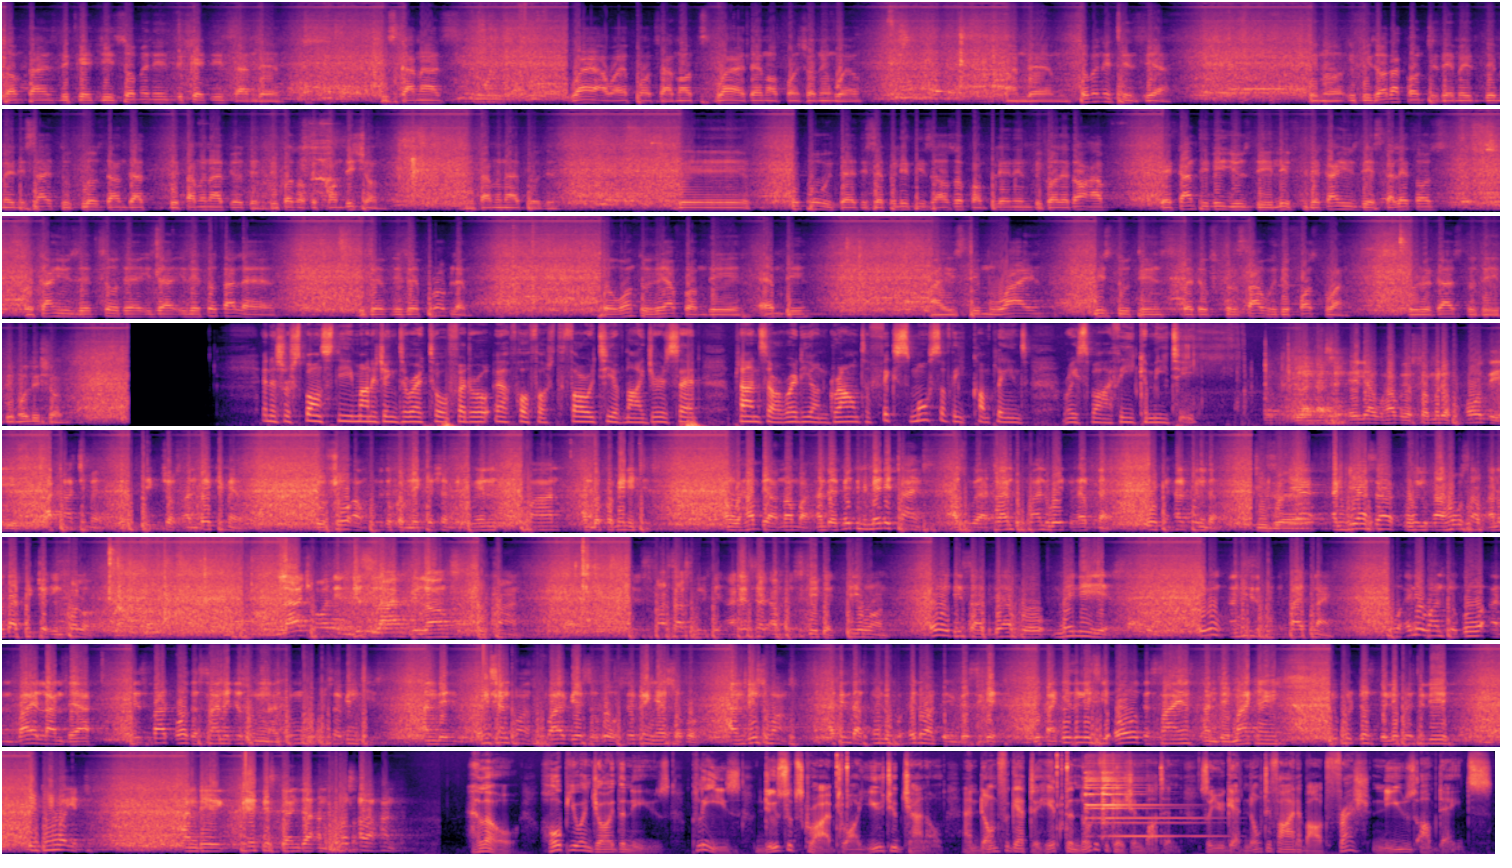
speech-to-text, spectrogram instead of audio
sometimes leakages, so many leakages and uh, the scanners why our airports are not, why they're not functioning well? And um, so many things here. You know, if it's other countries, they may, they may decide to close down that the terminal building because of the condition of the terminal building. The people with uh, disabilities are also complaining because they don't have, they can't even use the lift, they can't use the escalators, they can't use it. So there is a, is a total, uh, is a, is a problem. So we want to hear from the MD and his team why these two things, but to start with the first one with regards to the demolition. In his response, the Managing Director of Federal Airport Authority of Nigeria said plans are already on ground to fix most of the complaints raised by the committee. Like I said earlier, we have a summary of all the attachments, the pictures and documents to show and prove the communication between FAAN and the communities. And we have their number. And they meet me many times as we are trying to find a way to help them. We've been helping them. Uh, here, and here, sir, we, I also have another picture in color. Large holding, this land belongs to FAAN. Trespassers will be arrested and prosecuted. P1. All these are there for many years. Even, and this is the pipeline for anyone to go and buy land there, despite all the signages from the 1970s and the recent ones five years ago, seven years ago, and these ones, I think that's only for anyone to investigate. You can easily see all the signs and the markings. People just deliberately ignore it, and they create this danger and force our hand. Hello. Hope you enjoyed the news. Please do subscribe to our YouTube channel and don't forget to hit the notification button so you get notified about fresh news updates.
